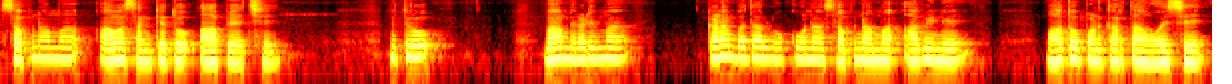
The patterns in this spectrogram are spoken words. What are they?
સપનામાં આવા સંકેતો આપે છે. મિત્રો, મા મેલડીમાં ઘણા બધા લોકોના સપનામાં આવીને વાતો પણ કરતા હોય છે.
